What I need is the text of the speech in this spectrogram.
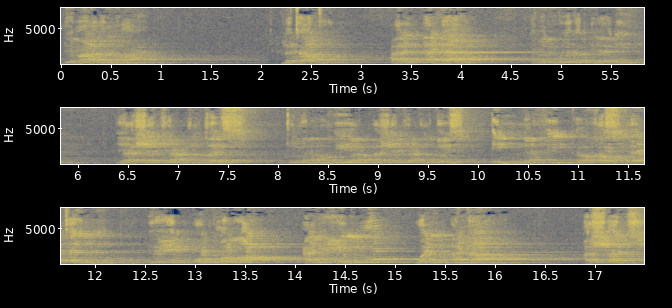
ndio maana maneno haya la tatu al-ana kama ilivyokuja katika hadithi ya Ashaj Abd al-Qais mtume anamwambia Ashaj Abd al-Qais inna fika khaslatayn yuhibbuhum Allah al-hilm wal-ana Ashaji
